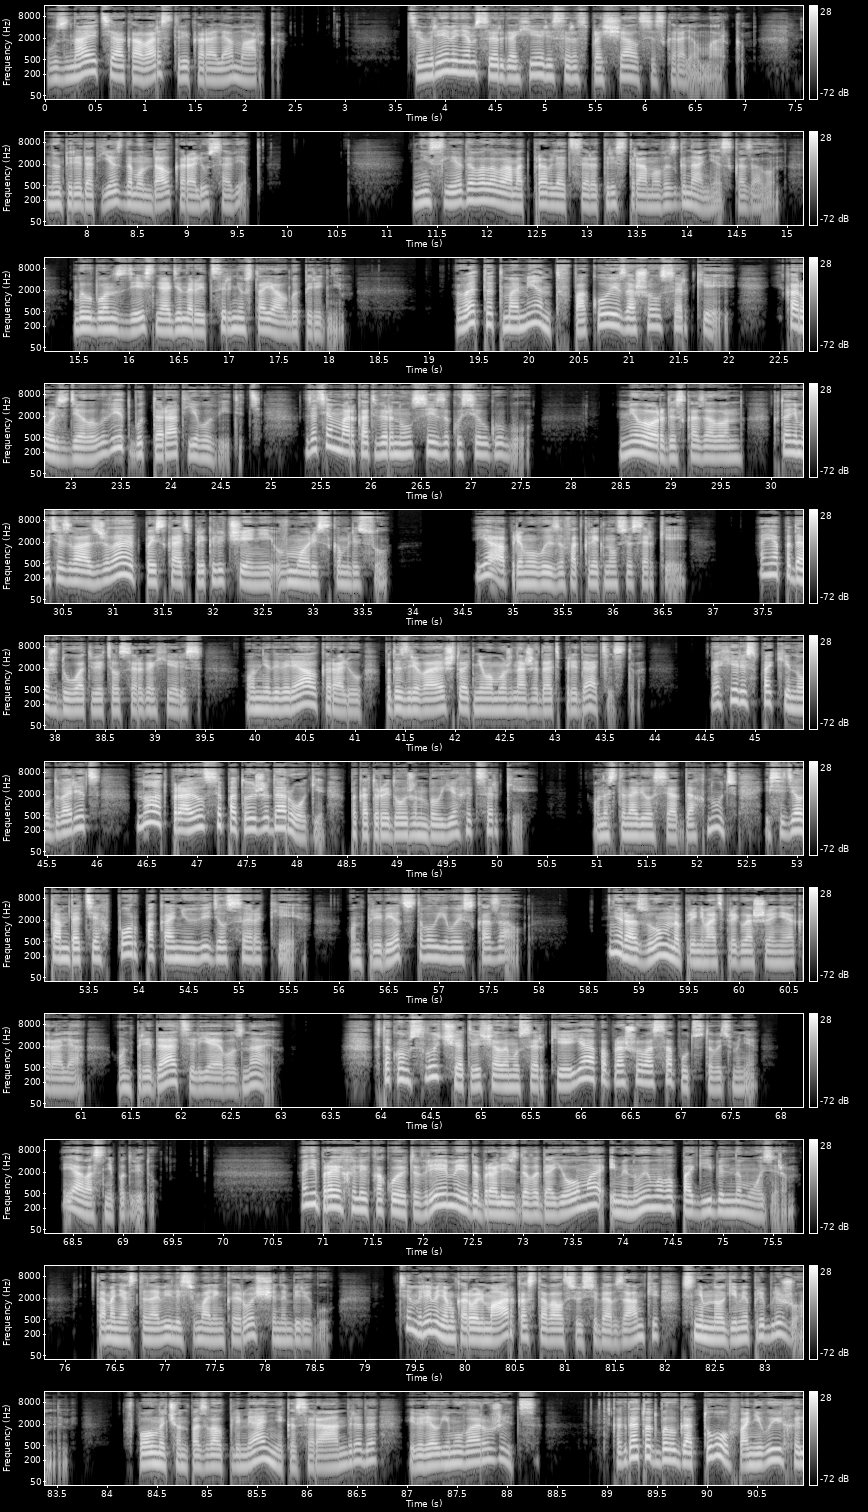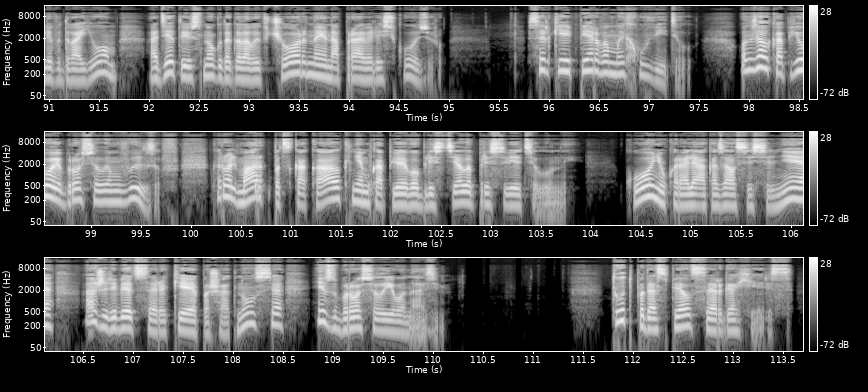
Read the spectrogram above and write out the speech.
Узнайте о коварстве короля Марка. Тем временем сэр Гахерис распрощался с королем Марком, но перед отъездом он дал королю совет. «Не следовало вам отправлять сэра Тристрама в изгнание», — сказал он. «Был бы он здесь, ни один рыцарь не устоял бы перед ним». В этот момент в покое зашел сэр Кей, и король сделал вид, будто рад его видеть. Затем Марк отвернулся и закусил губу. «Милорды», — сказал он, — «кто-нибудь из вас желает поискать приключений в Морисском лесу?» «Я приму вызов», — откликнулся сэр Кей. «А я подожду», — ответил сэр Гахерис. Он не доверял королю, подозревая, что от него можно ожидать предательства. Гахерис покинул дворец, но отправился по той же дороге, по которой должен был ехать сэр Кей. Он остановился отдохнуть и сидел там до тех пор, пока не увидел сэра Кея. Он приветствовал его и сказал, «Неразумно принимать приглашение короля. Он предатель, я его знаю». «В таком случае», — отвечал ему сэр Кей, — «я попрошу вас сопутствовать мне. Я вас не подведу». Они проехали какое-то время и добрались до водоема, именуемого Погибельным озером. Там они остановились в маленькой роще на берегу. Тем временем король Марк оставался у себя в замке с немногими приближенными. В полночь он позвал племянника, сэра Андреда, и велел ему вооружиться. Когда тот был готов, они выехали вдвоем, одетые с ног до головы в черное, направились к озеру. Сэр Кей первым их увидел. Он взял копье и бросил им вызов. Король Марк подскакал, к ним копье его блестело при свете луны. Конь у короля оказался сильнее, а жеребец сэра Кея пошатнулся и сбросил его на землю. Тут подоспел сэр Гахерис.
